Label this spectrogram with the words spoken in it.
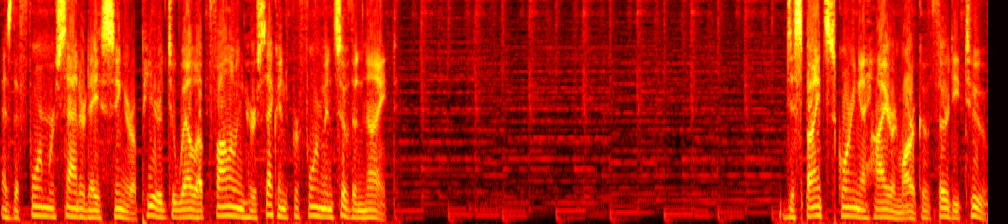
as the former Saturday singer appeared to well up following her second performance of the night. Despite scoring a higher mark of 32,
